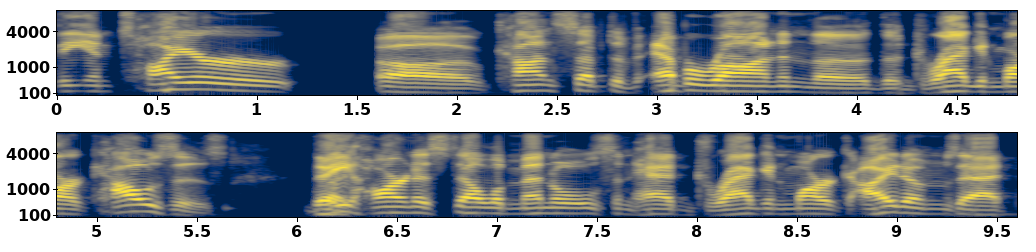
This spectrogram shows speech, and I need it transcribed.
the entire uh, concept of Eberron and the the dragon mark houses. They Right. harnessed elementals and had dragon mark items that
